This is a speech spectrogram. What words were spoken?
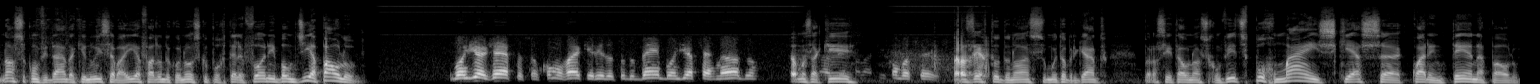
nosso convidado aqui no Issa Bahia, falando conosco por telefone. Bom dia, Paulo. Bom dia, Jefferson. Como vai, querido? Tudo bem? Bom dia, Fernando. Estamos aqui. Com vocês. Prazer todo nosso. Muito obrigado por aceitar o nosso convite. Por mais que essa quarentena, Paulo,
